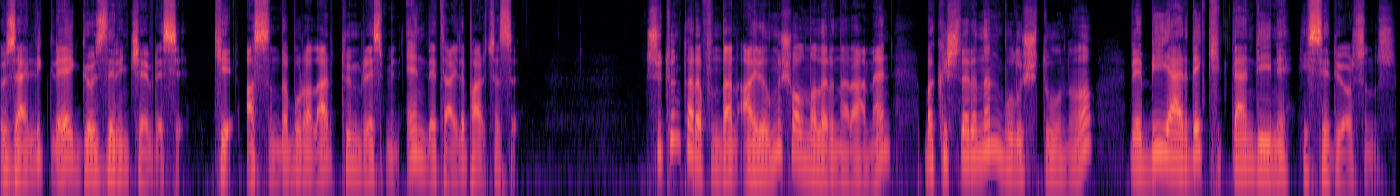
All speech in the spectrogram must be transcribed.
Özellikle gözlerin çevresi ki aslında buralar tüm resmin en detaylı parçası. Sütun tarafından ayrılmış olmalarına rağmen bakışlarının buluştuğunu ve bir yerde kitlendiğini hissediyorsunuz.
